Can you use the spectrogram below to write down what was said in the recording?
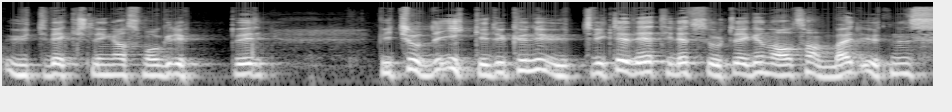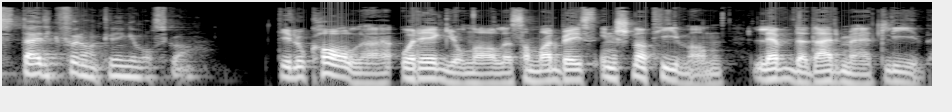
utveksling av små grupper. Vi trodde ikke du kunne utvikle det til et stort regionalt samarbeid uten en sterk forankring i Moskva. De lokale og regionale samarbeidsinitiativene levde dermed et liv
